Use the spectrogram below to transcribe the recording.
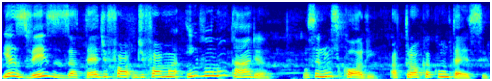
e às vezes até de, for de forma involuntária. Você não escolhe, a troca acontece.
